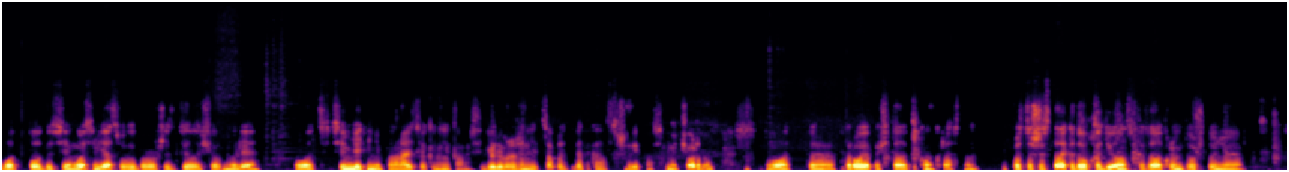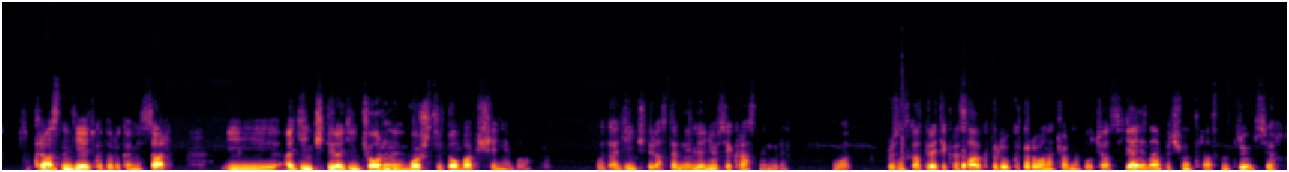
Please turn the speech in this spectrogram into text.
Вот, по поводу 7-8 я свой выбор уже сделал еще в нуле. Вот, 7 лет мне не понравилось, как они там сидели выражение лица, после ребята оказался шерифом, седьмой черный. Вот, э, второе я посчитал игроком красным. Просто шестая, когда уходила, он сказал, кроме того, что у нее красный 9, который комиссар, и 1-4, 1 черный, больше цветов вообще не было. Вот 1-4, остальные для нее все красные были. Вот. Плюс он сказал третий красава, который, у которого она черная получалась. Я не знаю, почему красный 3 у всех.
